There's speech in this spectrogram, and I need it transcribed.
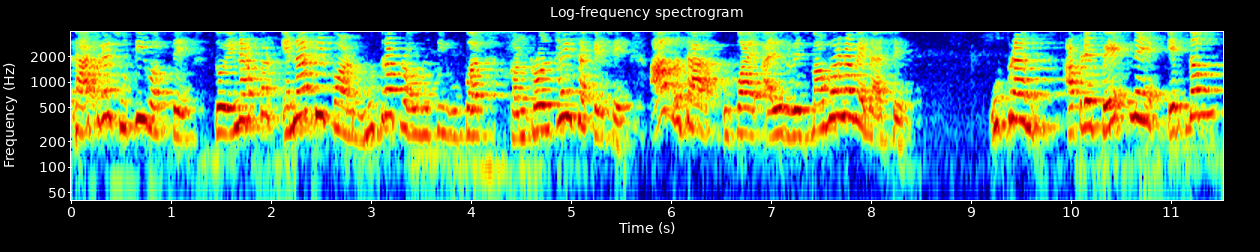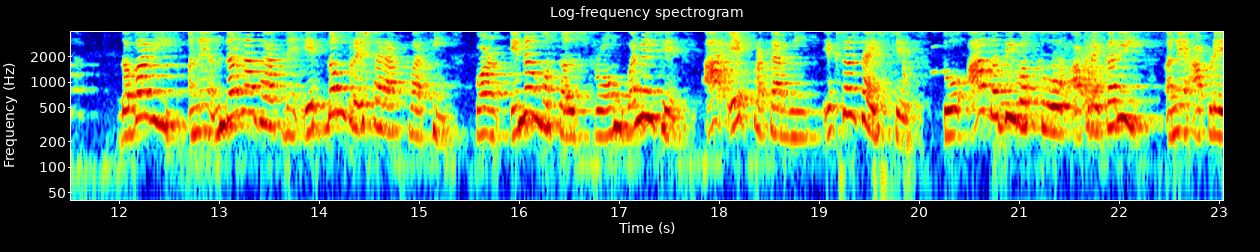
રાત્રે સૂતી વખતે તો એના પર, એનાથી પણ મૂત્ર પ્રવૃત્તિ ઉપર કંટ્રોલ થઈ શકે છે. આ બધા ઉપાય આયુર્વેદમાં વર્ણવેલા છે. ઉપરાંત આપણે પેટને એકદમ દબાવી અને અંદરના ભાગને એકદમ પ્રેશર આપવાથી પણ એના મસલ સ્ટ્રોંગ બને છે. આ એક પ્રકારની એક્સરસાઇઝ છે. તો આ બધી વસ્તુઓ આપણે કરી અને આપણે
